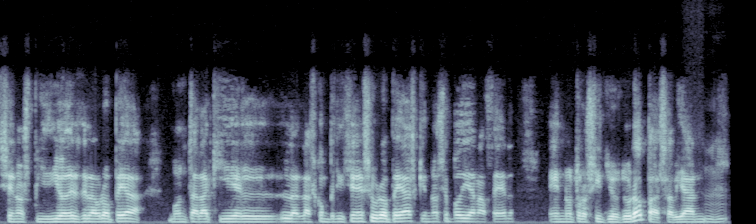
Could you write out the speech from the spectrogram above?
se nos pidió desde la europea montar aquí el, las competiciones europeas que no se podían hacer en otros sitios de Europa. Se habían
